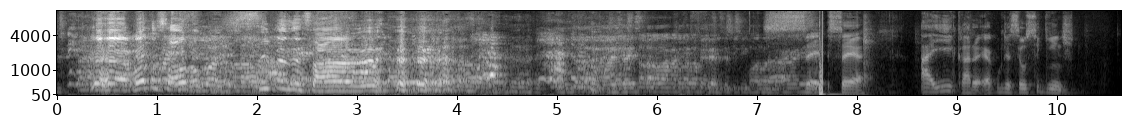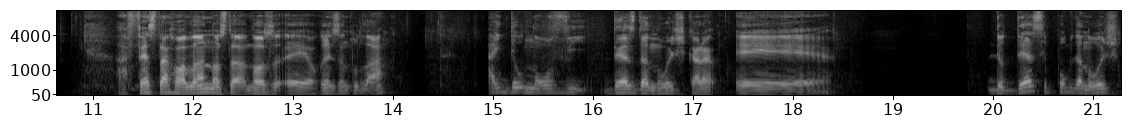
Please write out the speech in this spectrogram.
Manda um salve. Simples e salve. Mas já está lá naquela festa de cinco andares. Cé-. Aí, cara, aconteceu o seguinte. A festa tá rolando, nós, tá- nós é, organizando tudo lá. Aí deu nove, dez da noite, cara. É... Deu dez e pouco da noite.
